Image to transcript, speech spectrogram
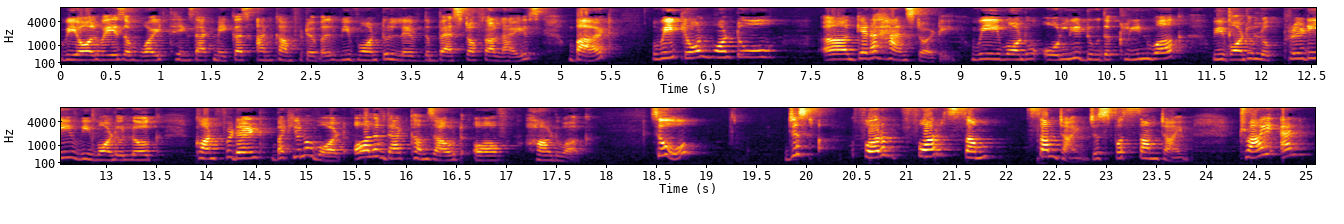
We always avoid things that make us uncomfortable. We want to live the best of our lives, but we don't want to uh, get our hands dirty. We want to only do the clean work. We want to look pretty. We want to look confident. But you know what? All of that comes out of hard work. So just for for some some time, just for some time, try and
